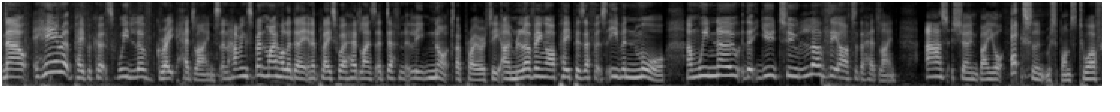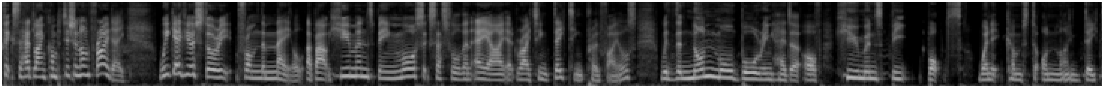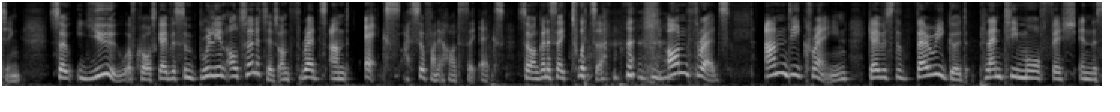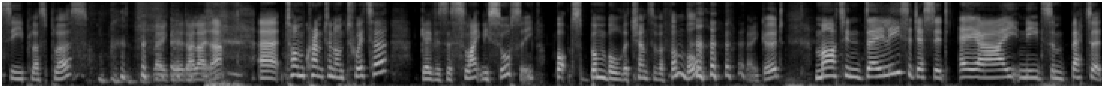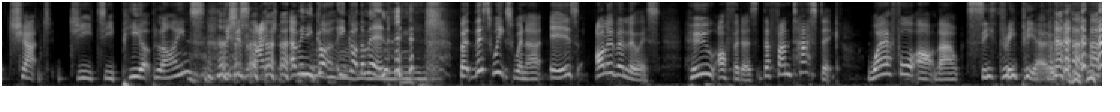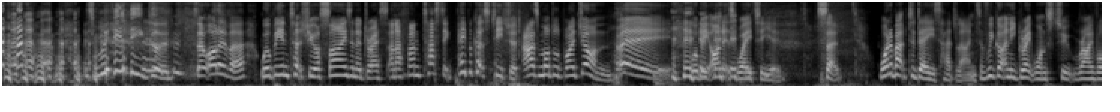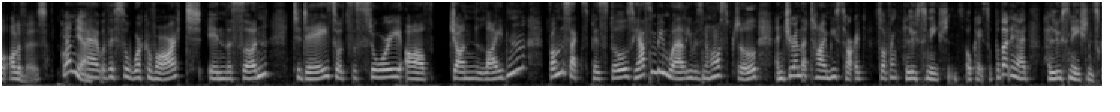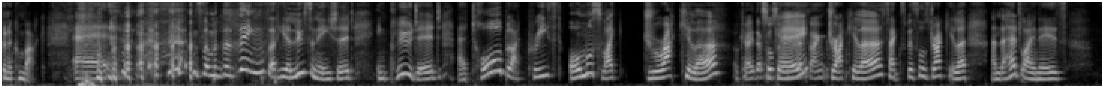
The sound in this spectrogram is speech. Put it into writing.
Now, here at Papercuts, we love great headlines. And having spent my holiday in a place where headlines are definitely not a priority, I'm loving our paper's efforts even more. And we know that you too love the art of the headline, as shown by your excellent response to our Fix the Headline competition on Friday. We gave you a story from the Mail about humans being more successful than AI at writing dating profiles, with the non more boring header of Humans Beat Bots when it comes to online dating. So you, of course, gave us some brilliant alternatives on Threads and X. I still find it hard to say X, so I'm going to say Twitter. on Threads, Andy Crane gave us the very good "Plenty More Fish in the C++." very good, I like that. Uh, Tom Crampton on Twitter gave us the slightly saucy Bots Bumble the Chance of a Fumble. Very good. Martin Daly suggested AI needs some better chat GTP uplines, which is like, I mean, he got, he got them in. but this week's winner is Oliver Lewis, who offered us the fantastic Wherefore art thou C3PO? it's really good. So, Oliver we'll be in touch for your size and address, and a fantastic Paper Cuts t shirt, as modelled by John, hey, will be on its way to you. So, what about today's headlines? Have we got any great ones to rival Oliver's? Grainne. Uh, well, this is a work of art in the Sun today. So it's the story of John Lydon from the Sex Pistols. He hasn't been well. He was in hospital, and during that time, he started suffering hallucinations. Okay, so put that in your head. Hallucinations going to come back. Uh, some of the things that he hallucinated included a tall black priest, almost like Dracula. okay, that's also in Okay, there, thanks. Dracula, Sex Pistols, Dracula, and the headline is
